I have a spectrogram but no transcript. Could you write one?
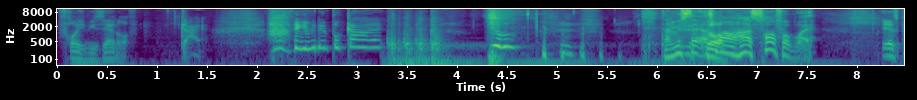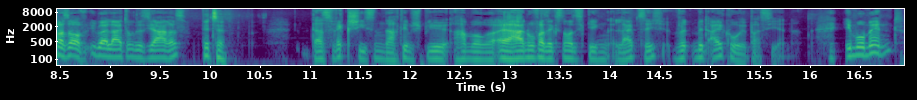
Freue ich mich sehr drauf. Geil. Ach, wir gewinnen den Pokal. Juhu. Dann müsst ihr So. erstmal am HSV vorbei. Jetzt pass auf, Überleitung des Jahres. Bitte. das Wegschießen nach dem Spiel Hamburger, äh, Hannover 96 gegen Leipzig wird mit Alkohol passieren. Im Moment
